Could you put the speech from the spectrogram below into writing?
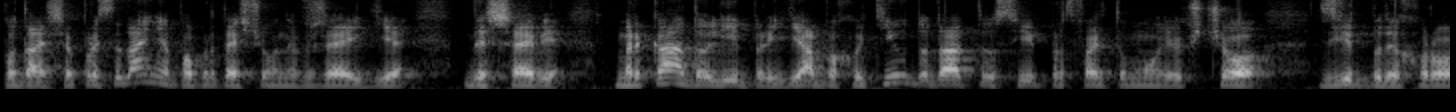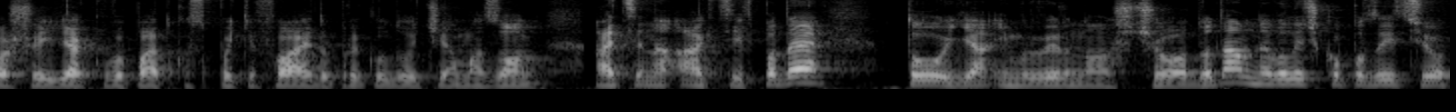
Подальше просідання, попри те, що вони вже є дешеві. Меркадо Libre я би хотів додати у свій портфель, тому якщо звіт буде хороший, як в випадку Spotify, до прикладу, чи Amazon, а ціна акцій впаде, то я ймовірно, що додам невеличку позицію.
